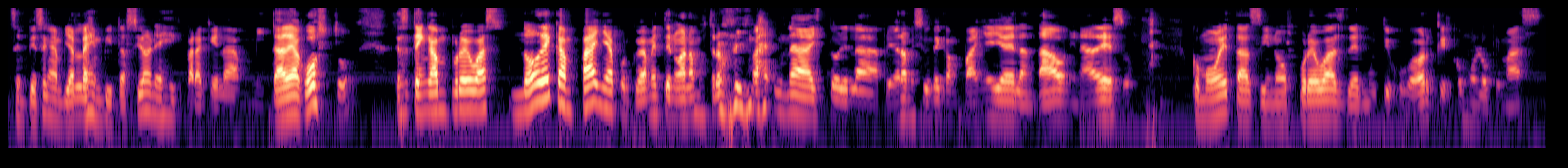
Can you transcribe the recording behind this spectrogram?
se empiecen a enviar las invitaciones y para que la mitad de agosto se tengan pruebas, no de campaña, porque obviamente no van a mostrar una, una historia, la primera misión de campaña y adelantado ni nada de eso, como beta, sino pruebas del multijugador, que es como lo que más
